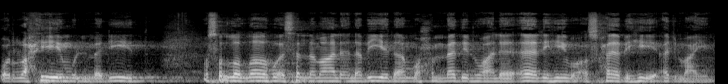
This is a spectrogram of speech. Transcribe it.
والرحيم المجيد. وصلى الله وسلم على نبينا محمد وعلى آله وأصحابه أجمعين.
